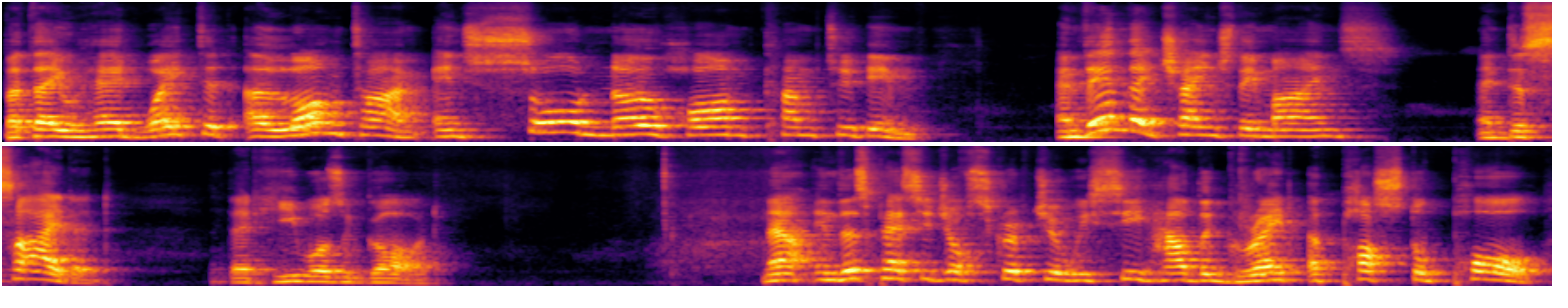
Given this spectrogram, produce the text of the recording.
But they had waited a long time and saw no harm come to him. And then they changed their minds and decided that he was a god. Now, in this passage of scripture, we see how the great apostle Paul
